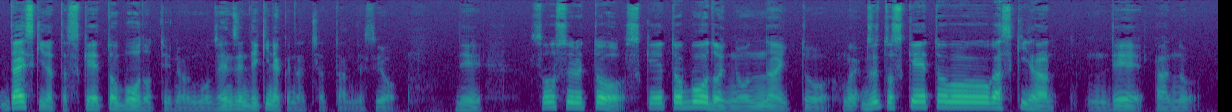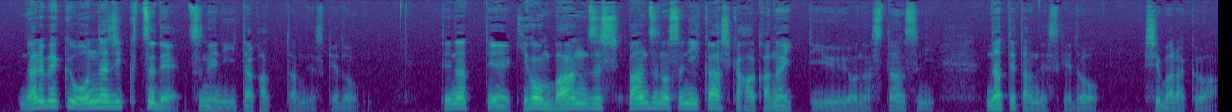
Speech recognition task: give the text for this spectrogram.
大好きだったスケートボードっていうのはもう全然できなくなっちゃったんですよ。でそうするとスケートボードに乗んないと、まあ、ずっとスケートが好きなんであのなるべく同じ靴で常にいたかったんですけどってなって基本バンズバンズのスニーカーしか履かないっていうようなスタンスになってたんですけどしばらくは。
